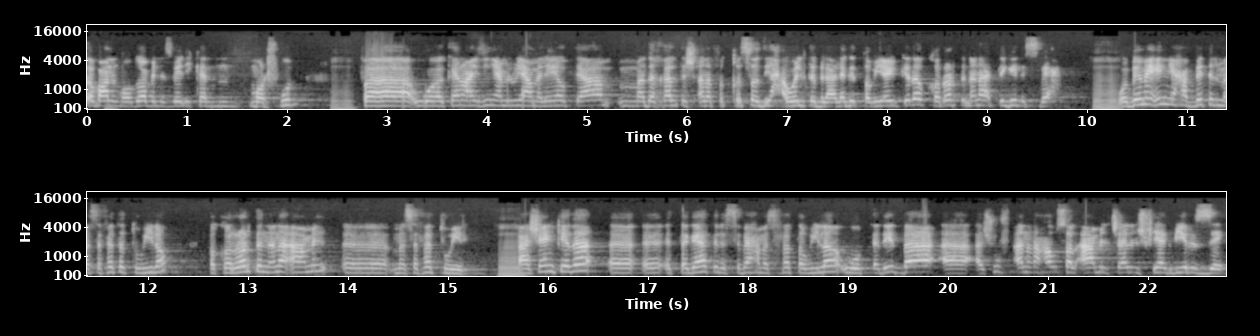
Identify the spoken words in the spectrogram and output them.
طبعا الموضوع بالنسبة لي كان مرفوض. ف وكانوا عايزين يعملوا لي عملية وبتاع ما دخلتش أنا في القصة دي حاولت بالعلاج الطبيعي وكده وقررت إن أنا أتجه للسباحة. وبما إني حبيت المسافات الطويلة فقررت إن أنا أعمل آه، مسافات طويلة. عشان كده آه، آه، اتجهت للسباحة مسافات طويلة وابتديت بقى أشوف أنا هوصل أعمل تشالنج فيها كبير إزاي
